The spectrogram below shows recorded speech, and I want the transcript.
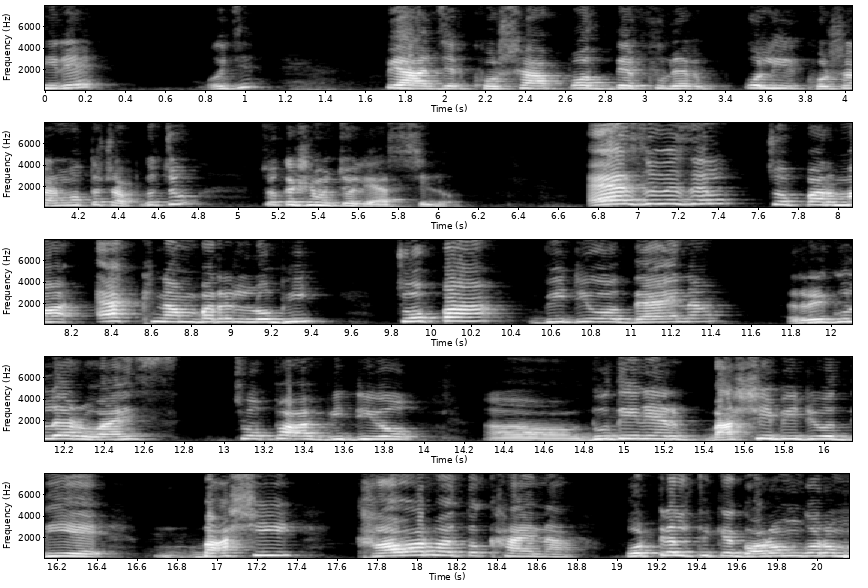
ধীরে ওই যে পেঁয়াজের খোসা, পদ্মের ফুলের কলির খোসার মতো সব কিছু চোখের সামনে চলে আসছিল। অ্যাজ ওয়েজেল চোপার মা এক নাম্বারের লোভী। চোপা ভিডিও দেয় না রেগুলার ওয়াইজ চোপা ভিডিও দুদিনের বাসি ভিডিও দিয়ে বাসি খাওয়ার হয়তো খায় না, হোটেল থেকে গরম গরম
